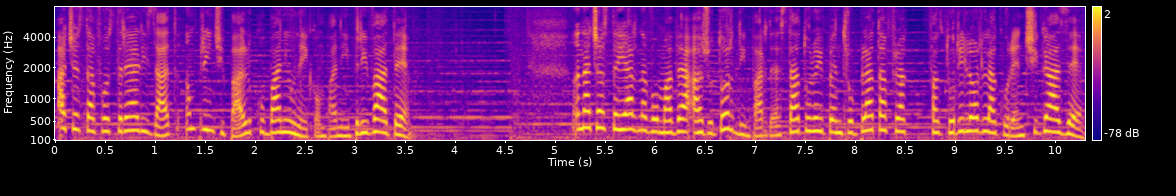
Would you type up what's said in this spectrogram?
Acesta a fost realizat în principal cu banii unei companii private. În această iarnă vom avea ajutor din partea statului pentru plata facturilor la curent și gaze.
